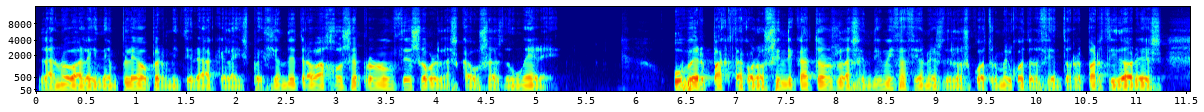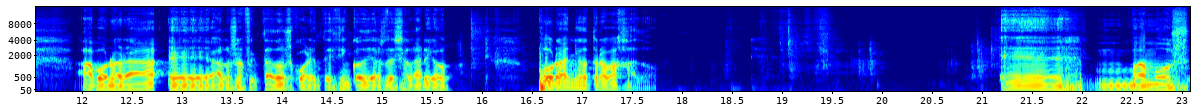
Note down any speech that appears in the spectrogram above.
La nueva ley de empleo permitirá que la inspección de trabajo se pronuncie sobre las causas de un ERE. Uber pacta con los sindicatos las indemnizaciones de los 4.400 repartidores, abonará eh, a los afectados 45 días de salario por año trabajado. Eh, vamos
